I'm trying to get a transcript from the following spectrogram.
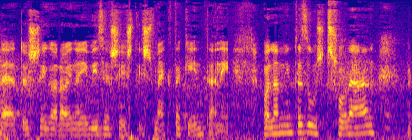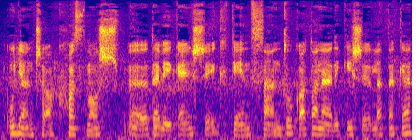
lehetőség a rajnai vízesést is megtekinteni. Valamint az út során ugyancsak hasznos tevékenységként szántuk a tanári kísérleteket,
